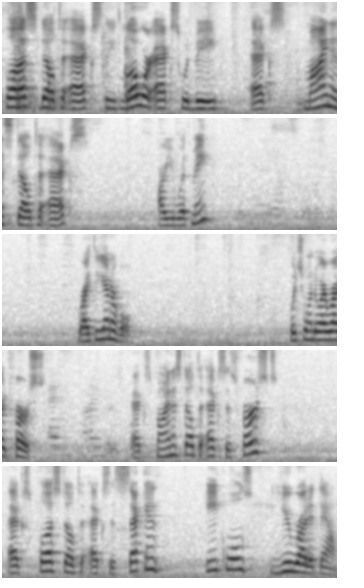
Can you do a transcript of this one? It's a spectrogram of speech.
Plus delta x. The lower x would be x minus delta x. Are you with me? Write the interval. Which one do I write first? X minus. x minus delta x is first, x plus delta x is second, equals, you write it down.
